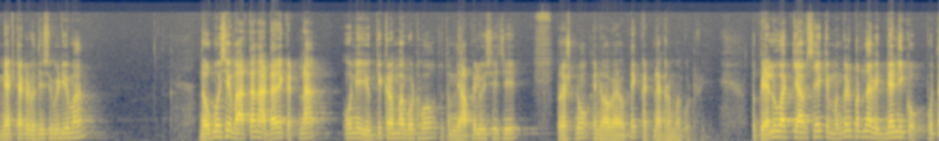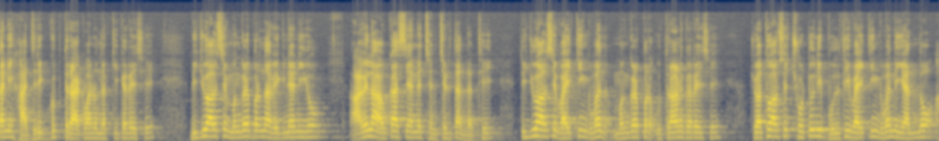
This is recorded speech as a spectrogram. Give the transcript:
નેક્સ્ટ આગળ વધીશું વિડીયોમાં. નવમો છે, વાર્તાના આધારે ઘટનાઓને યોગ્ય ક્રમમાં ગોઠવો. તો તમને આપેલું છે જે પ્રશ્નો, એનો હવે આપણે ઘટનાક્રમમાં ગોઠવીએ. તો પહેલું વાક્ય આવશે કે મંગળ પરના વૈજ્ઞાનિકો પોતાની હાજરી ગુપ્ત રાખવાનું નક્કી કરે છે. બીજું આવશે મંગળ પરના વૈજ્ઞાનિકો આવેલા અવકાશયાનને છંછેડતા નથી. ત્રીજું આવશે વાઇકિંગ વન મંગળ પર ઉતરાણ કરે છે. ચોથું આવશે છોટુની ભૂલથી વાઇકિંગ વન યાનનો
